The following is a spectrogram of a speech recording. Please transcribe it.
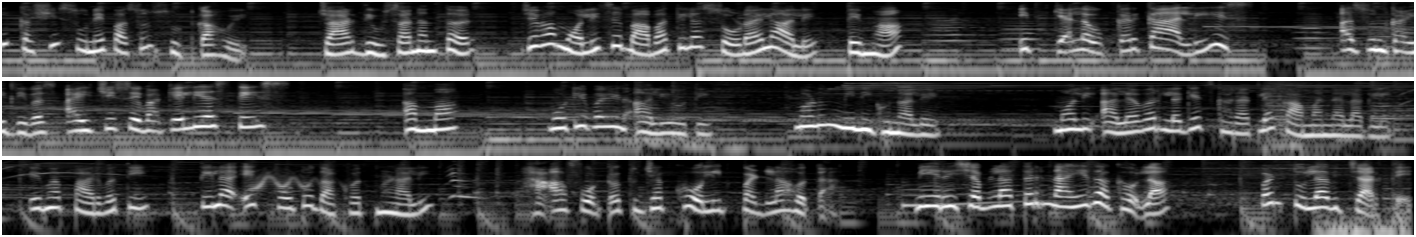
की कशी सुनेपासून सुटका होईल. चार दिवसानंतर जेव्हा मॉलीचे बाबा तिला सोडायला आले तेव्हा इतक्या लवकर का आलीस? अजून काही दिवस आईची सेवा केली असतीस? अम्मा मोठी बहीण आली होती म्हणून मी निघून आले. मॉली आल्यावर लगेच घरातल्या कामांना लागली. तेव्हा पार्वती तिला एक फोटो दाखवत म्हणाली हा फोटो तुझ्या खोलीत पडला होता. मी रिषभला तर नाही दाखवला पण तुला विचारते.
